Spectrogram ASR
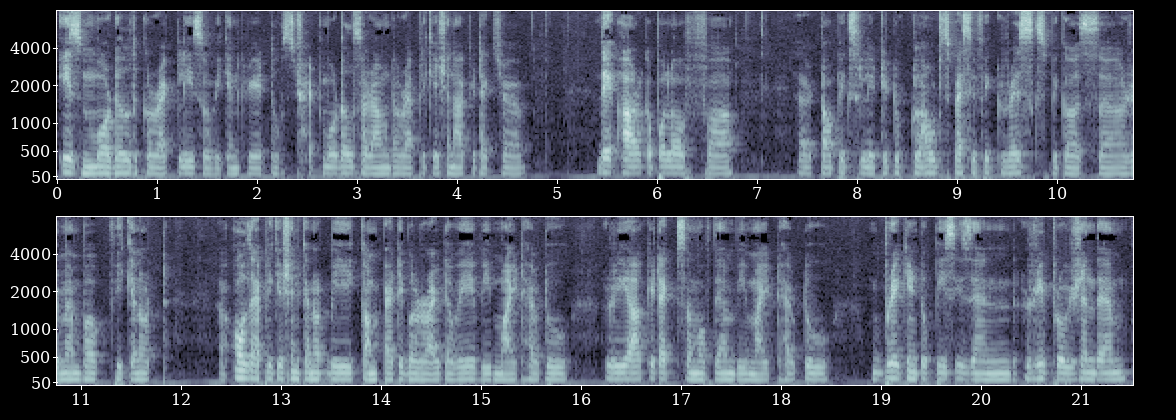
is modeled correctly, so we can create those threat models around our application architecture. There are a couple of uh, topics related to cloud specific risks because uh, remember we cannot uh, all the application cannot be compatible right away. We might have to re-architect some of them. We might have to break into pieces and reprovision them.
